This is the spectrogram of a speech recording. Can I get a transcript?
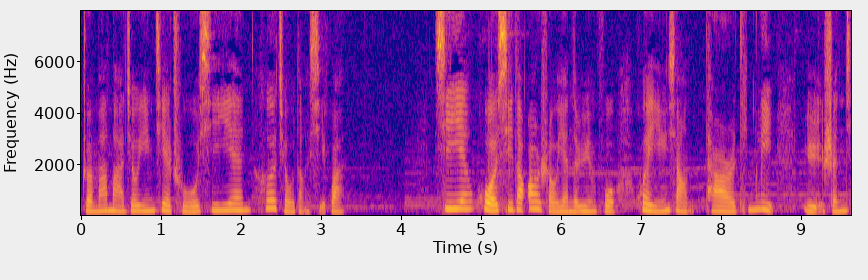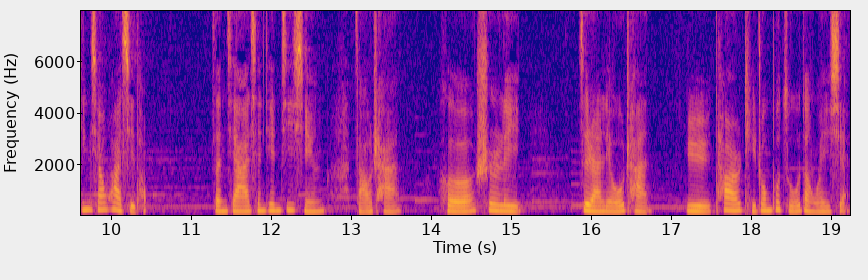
准妈妈就应戒除吸烟、喝酒等习惯。吸烟或吸到二手烟的孕妇会影响胎儿听力与神经消化系统，增加先天畸形、早产和视力、自然流产与胎儿体重不足等危险。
